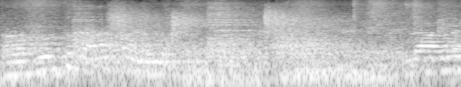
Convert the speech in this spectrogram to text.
ਹਾਂ ਹੁਣ ਤੋਂ ਲਾਲ ਪਾਣੀ ਲਾਲ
